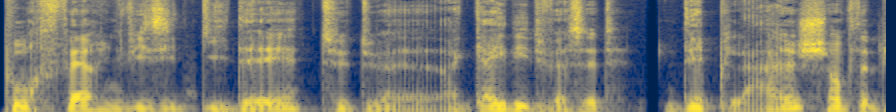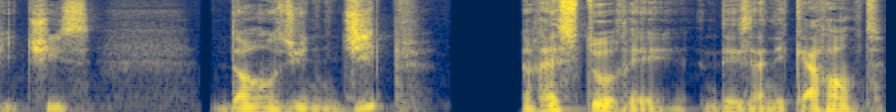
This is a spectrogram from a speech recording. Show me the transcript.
pour faire une visite guidée, to do a, guided visit des plages, of the beaches, dans une Jeep restaurée des années 40.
